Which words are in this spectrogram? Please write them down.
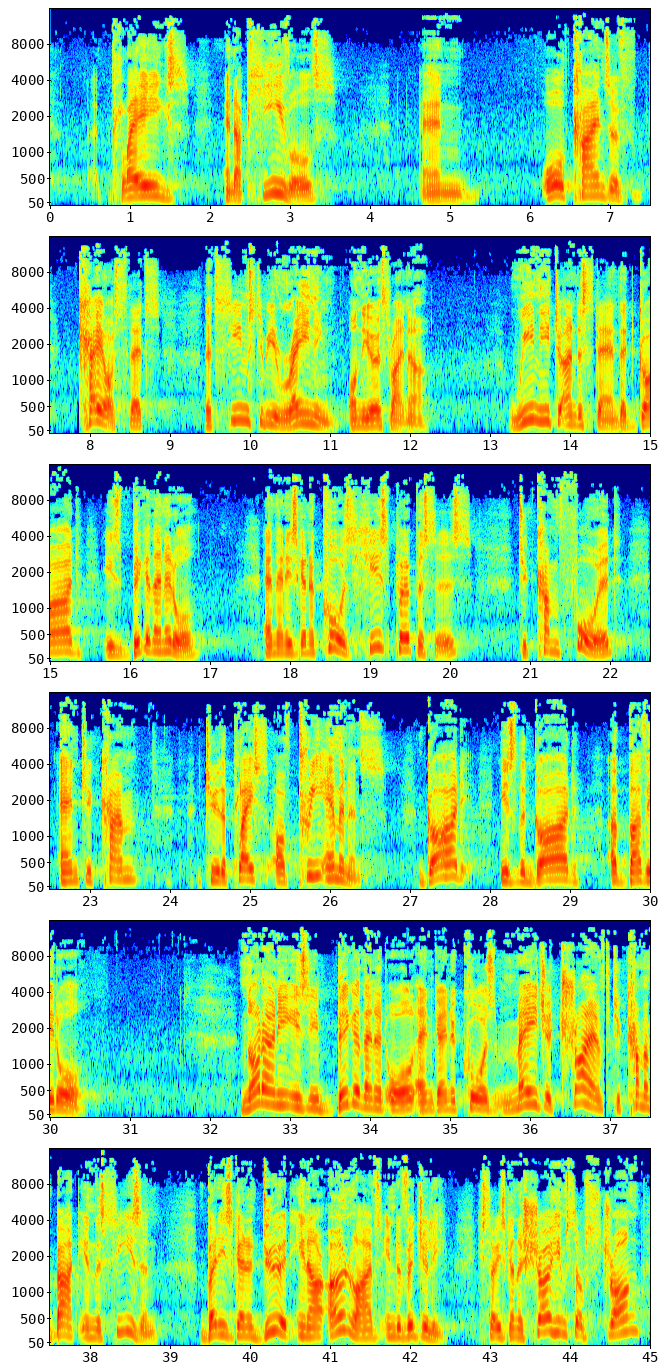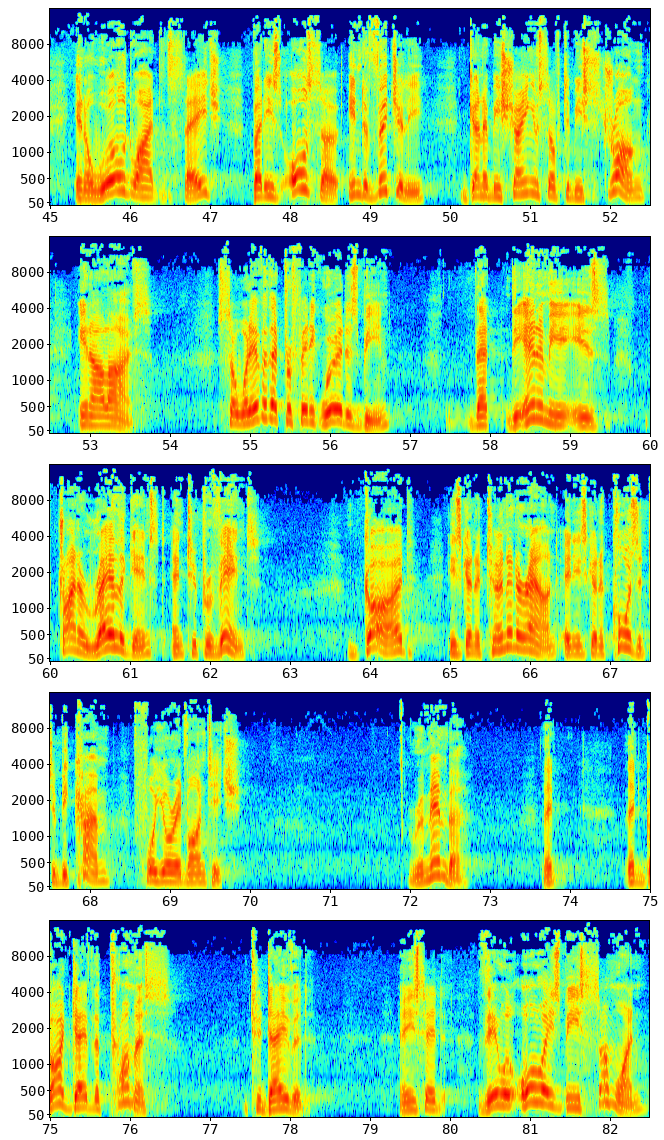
plagues and upheavals and all kinds of chaos that's that seems to be reigning on the earth right now. We need to understand that God is bigger than it all and that He's going to cause His purposes to come forward and to come to the place of preeminence. God is the God above it all. Not only is he bigger than it all and going to cause major triumph to come about in the season, but He's going to do it in our own lives individually. So He's going to show Himself strong in a worldwide stage, but He's also individually going to be showing Himself to be strong in our lives. So, whatever that prophetic word has been, that the enemy is trying to rail against and to prevent, God is going to turn it around and He's going to cause it to become for your advantage. Remember that, that God gave the promise to David. And he said, There will always be someone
